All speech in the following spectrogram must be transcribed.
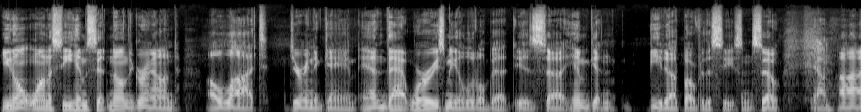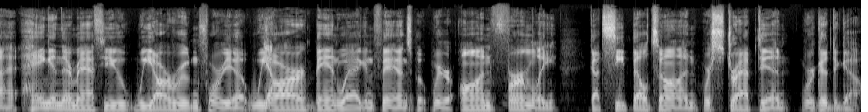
You don't want to see him sitting on the ground a lot during a game, and that worries me a little bit. Is uh, him getting beat up over the season? So, Yeah. uh, hang in there, Matthew. We are rooting for you. We Yep. are bandwagon fans, but we're on firmly. Got seatbelts on. We're strapped in. We're good to go.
